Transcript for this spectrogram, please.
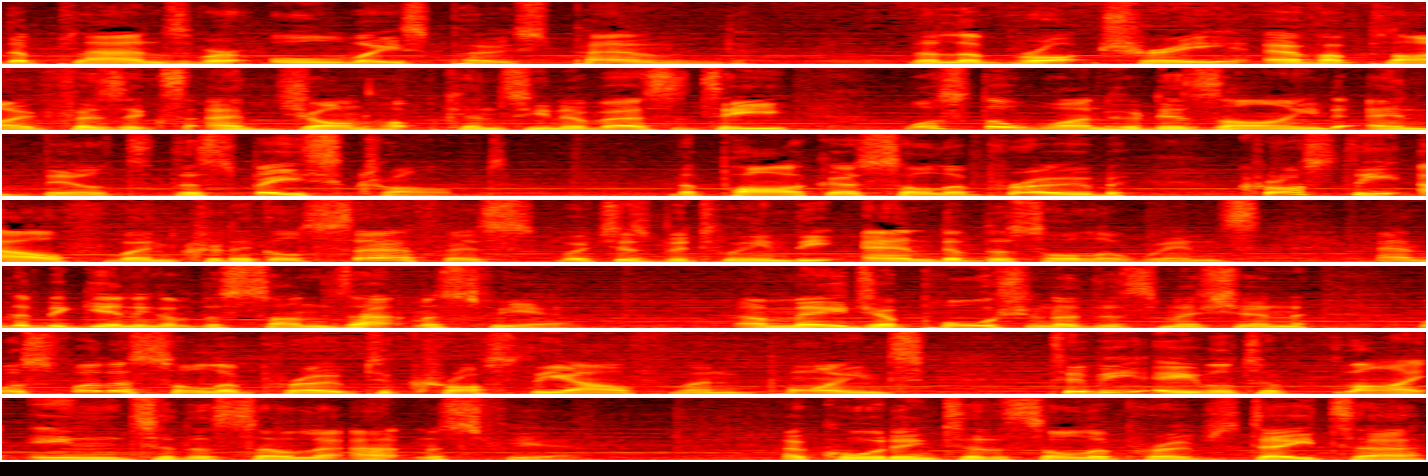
the plans were always postponed. The laboratory of applied physics at Johns Hopkins University was the one who designed and built the spacecraft. The Parker Solar Probe crossed the Alfvén critical surface, which is between the end of the solar winds and the beginning of the Sun's atmosphere. A major portion of this mission was for the solar probe to cross the Alfvén point to be able to fly into the solar atmosphere. According to the solar probe's data,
